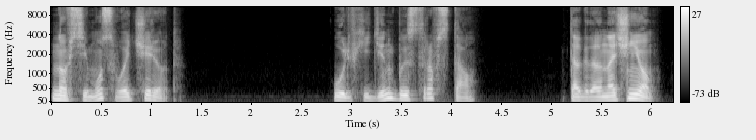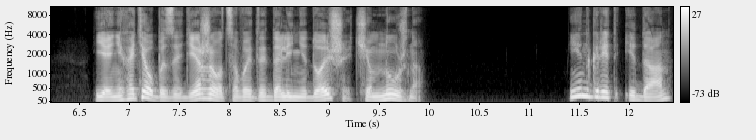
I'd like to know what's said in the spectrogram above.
но всему свой черед». Ульфхедин быстро встал. «Тогда начнем. Я не хотел бы задерживаться в этой долине дольше, чем нужно». Ингрид и Дан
